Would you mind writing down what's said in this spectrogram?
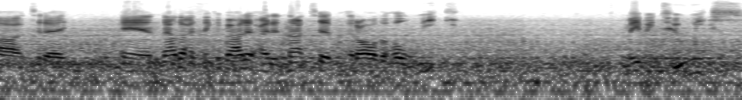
uh, today. And now that I think about it, I did not tip at all the whole week. Maybe two weeks.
